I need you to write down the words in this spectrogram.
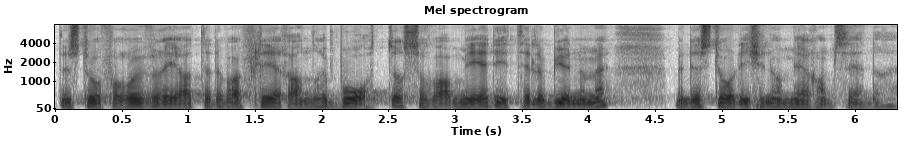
Det står for øvrig at det var flere andre båter som var med de til å begynne med, men det står det ikke noe mer om senere.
